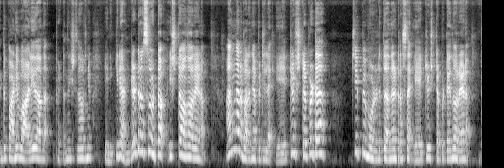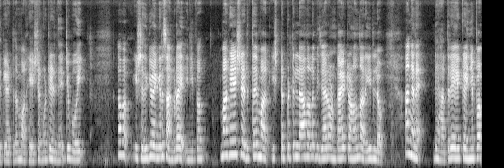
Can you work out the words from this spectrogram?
ഇത് പണി വാളിയതാന്ന്. പെട്ടെന്ന് ഇഷ്ടത പറഞ്ഞു എനിക്ക് രണ്ട് ഡ്രസ്സും ഇട്ടോ ഇഷ്ടമാണെന്ന് പറയണം. അങ്ങനെ പറഞ്ഞാൽ പറ്റില്ല. ഏറ്റവും ഇഷ്ടപ്പെട്ട ചിപ്പി മോളെടുത്ത് തന്ന ഡ്രസ്സ് ഏറ്റവും ഇഷ്ടപ്പെട്ടതെന്ന് പറയണം. ഇത് കേട്ടത് മഹേഷ് അങ്ങോട്ട് എഴുന്നേറ്റ് പോയി. അപ്പം ഇഷ്ടതയ്ക്ക് ഭയങ്കര സങ്കടമായി ഇനിയിപ്പം മഹേഷ് എടുത്ത് ഇഷ്ടപ്പെട്ടില്ല എന്നുള്ള വിചാരം ഉണ്ടായിട്ടാണോ എന്ന് അറിയില്ലല്ലോ. അങ്ങനെ രാത്രിയായി കഴിഞ്ഞപ്പം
